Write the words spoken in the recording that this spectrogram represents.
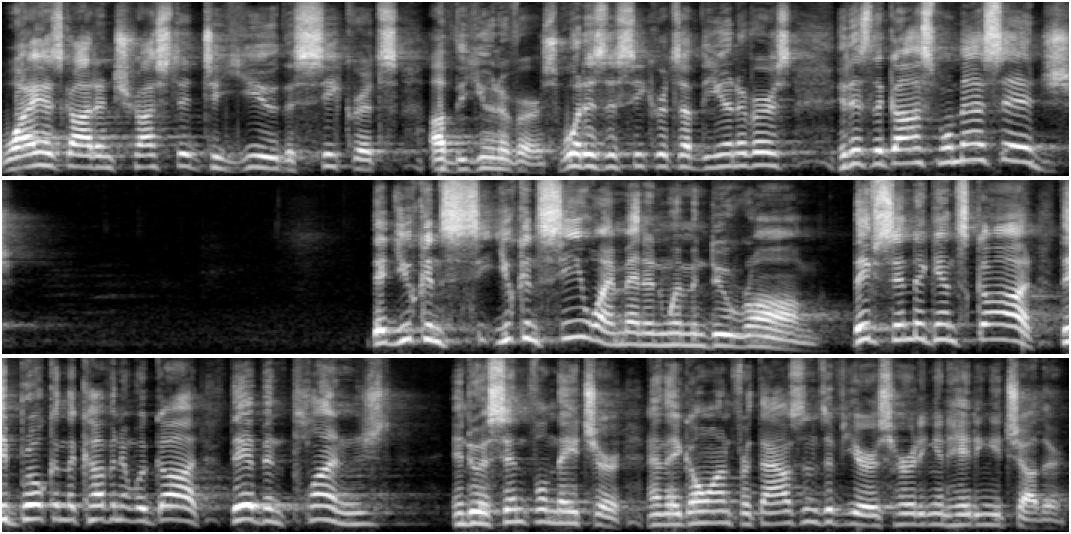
why has God entrusted to you the secrets of the universe? What is the secrets of the universe? It is the gospel message. That you can see, you can see why men and women do wrong. They've sinned against God. They've broken the covenant with God. They have been plunged into a sinful nature and they go on for thousands of years hurting and hating each other.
